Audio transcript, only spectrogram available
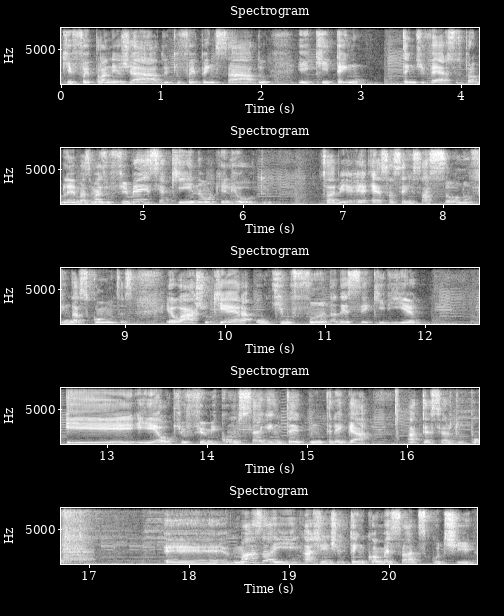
que foi planejado, que foi pensado e que tem, tem diversos problemas, mas o filme é esse aqui, não aquele outro. Sabe? É, essa sensação, no fim das contas, eu acho que era o que o fã da DC queria e, e é o que o filme consegue entregar até certo ponto. É, mas aí a gente tem que começar a discutir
